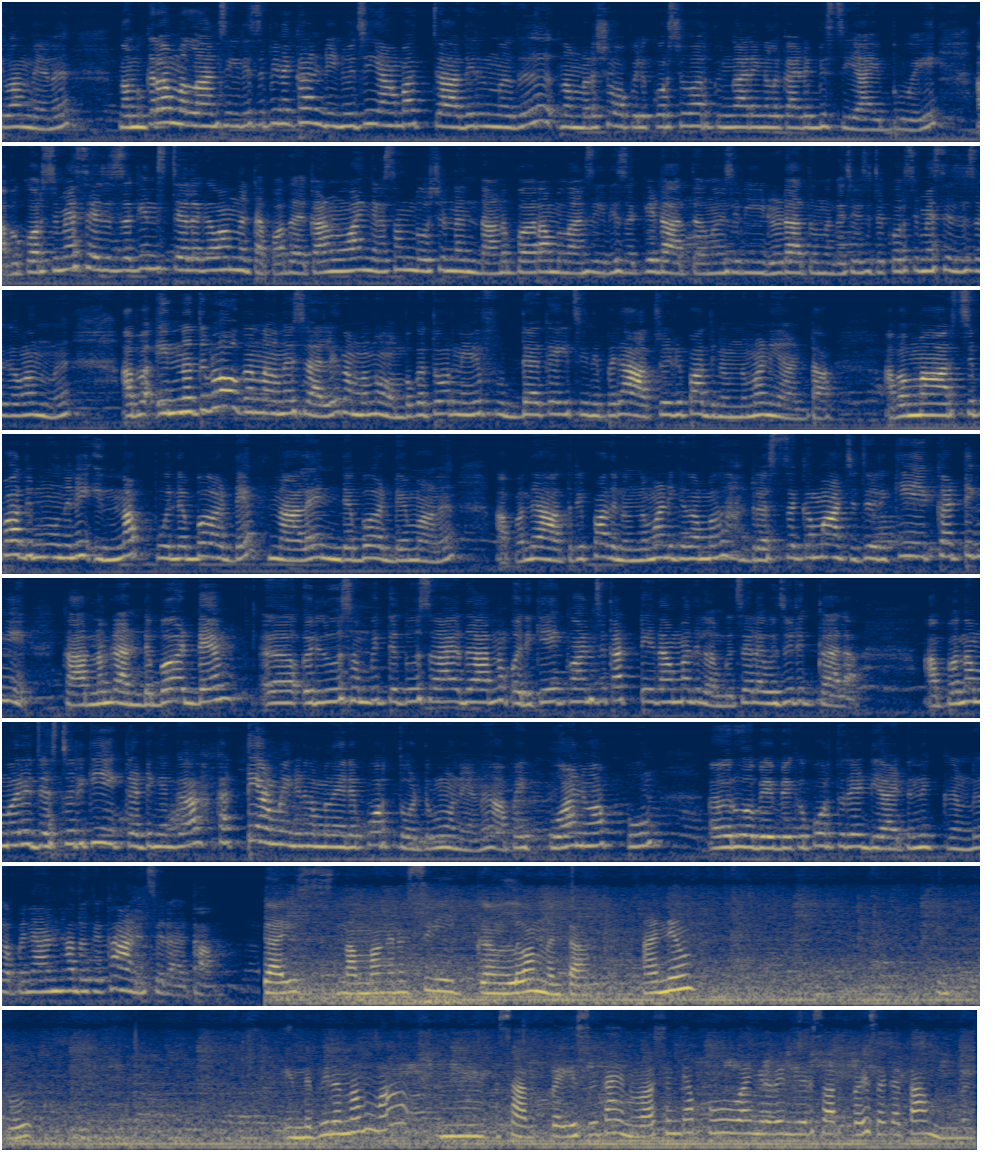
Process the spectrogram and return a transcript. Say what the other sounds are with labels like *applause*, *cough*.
ആയിട്ട് വന്നേണ്. നമുക്ക് റമലാൻ സീരീസ് പിന്നെ കണ്ടിന്യൂ ചെയ്യാൻ പറ്റാതിരുന്നത് നമ്മുടെ ഷോപ്പിൽ കുറച്ച് വർക്കും കാര്യങ്ങളൊക്കെ ആയിട്ട് ബിസി ആയി പോയി. അപ്പൊ കുറച്ച് മെസ്സേജസ് ഒക്കെ ഇൻസ്റ്റയിലൊക്കെ വന്നിട്ട് അപ്പൊ അതൊക്കെ കാണുമ്പോൾ ഭയങ്കര സന്തോഷമുണ്ട്. എന്താണ് ഇപ്പൊ റമലാൻ സീരീസ് ഒക്കെ ഇടാത്തതെന്ന് വെച്ചാൽ വീഡിയോ ഇടാത്തതെന്നൊക്കെ ചോദിച്ചിട്ട് കുറച്ച് മെസ്സേജസ് ഒക്കെ വന്ന്. അപ്പൊ ഇന്നത്തെ വ്ളോഗ് എന്താണെന്ന് വെച്ചാൽ നമ്മൾ നോമ്പൊക്കെ തുറന്നതിന് ഫുഡൊക്കെ കഴിച്ചതിന് ഇപ്പൊ രാത്രി ഒരു പതിനൊന്ന് മണിയാണ് ട്ടാ. അപ്പൊ മാർച്ച് പതിമൂന്നിന് ഇന്ന് അപ്പുവിന്റെ ബർത്ത്ഡേ നാളെ എന്റെ ബർത്ത്ഡേയും ആണ്. അപ്പൊ രാത്രി പതിനൊന്ന് മണിക്ക് നമ്മൾ ഡ്രസ്സൊക്കെ മാറ്റിട്ട് ഒരു കേക്ക് കട്ടിങ് കാരണം രണ്ട് ബർത്ത്ഡേയും ഒരു ദിവസം പിറ്റേ ദിവസം ആയത് കാരണം ഒരു കേക്ക് വാങ്ങിച്ച് കട്ട് ചെയ്താൽ മതി നമുക്ക് ചെലവ് ചുരുക്കാല. അപ്പൊ നമ്മൾ ജസ്റ്റ് ഒരു കേക്ക് കട്ടിങ് ഒക്കെ കട്ട് ചെയ്യാൻ വേണ്ടി നമ്മൾ നേരെ പുറത്തോട്ട് പോണേണ്. അപ്പൊ ഇപ്പു അനു അപ്പും റൂബ ബേബിയൊക്കെ പുറത്ത് റെഡി ആയിട്ട് നിൽക്കുന്നുണ്ട് അപ്പൊ ഞാൻ അതൊക്കെ കാണിച്ചു തരാട്ടാ. ഗൈസ് നമ്മ അങ്ങനെ സിൽക്കണിൽ വന്നിട്ടാ. അനു? ഇപ്പു ഇന്ന് പിന്നെ നമ്മ സർപ്രൈസ് കഴിഞ്ഞ പ്രാവശ്യം എനിക്ക് അപ്പു ഭയങ്കര വലിയൊരു സർപ്രൈസ് ഒക്കെ തന്നു.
